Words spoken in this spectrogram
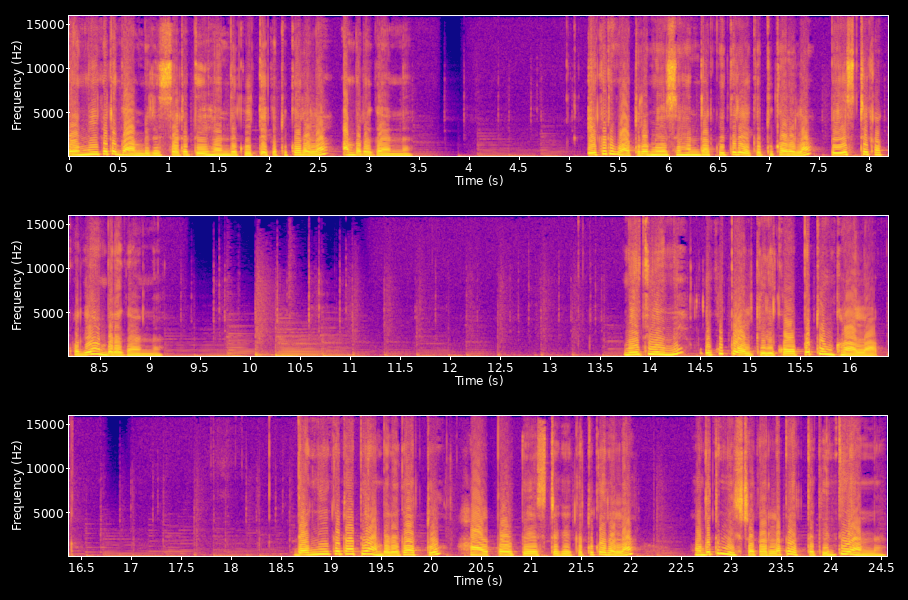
දැන් මේකට ගම්බිරිස්සට තේ හැන්දකුත් එකතු කරලා අඹර ගන්න. ඒකට වතුර මේස හැන්දක් විතර එකතු කරලා පේස්ට් එකක් වගේ අඹර ගන්න. මේ තියෙන්නේ උකු පොල් කිරි කෝප්ප තුන් කාලක්. දැන් මේකට අපි අඹරගත්තු හාල් පොල් පේස්ට් එක එකතු කරලා හොඳට මිශ්‍ර කරලා පැත්තකින් තියන්න.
